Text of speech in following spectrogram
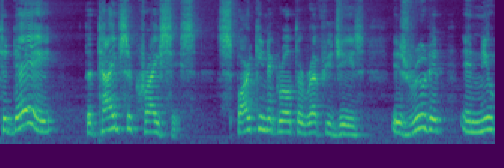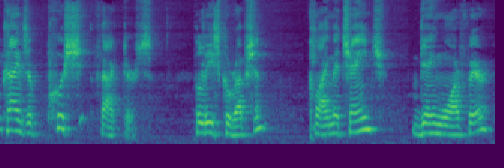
Today, the types of crises sparking the growth of refugees is rooted in new kinds of push factors police corruption, climate change, gang warfare,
